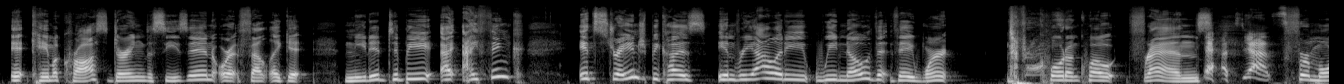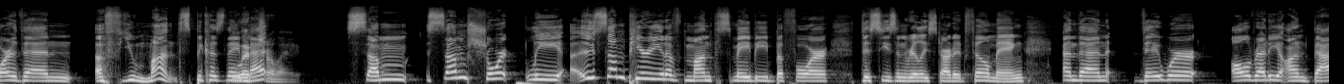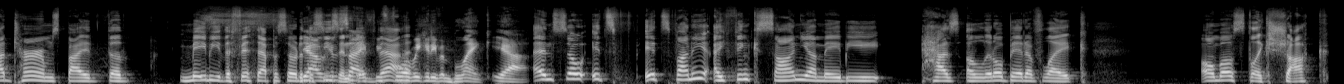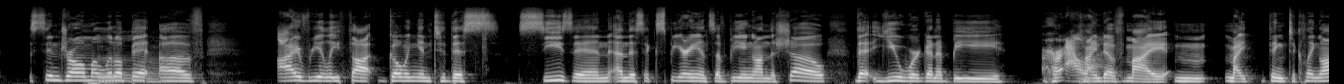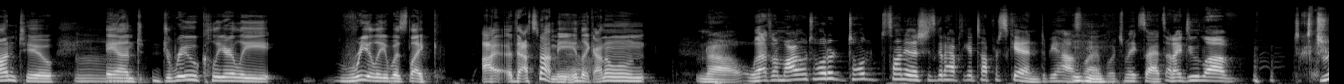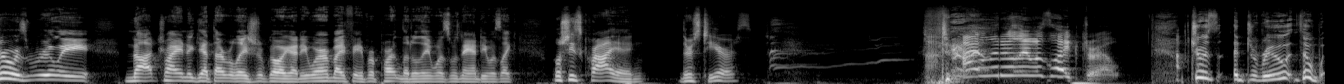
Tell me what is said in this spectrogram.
it came across during the season or it felt like it needed to be. I, I think it's strange because in reality we know that they weren't quote unquote friends yes, yes, for more than a few months because they met some some shortly uh, some period of months maybe before the season really started filming. And then they were already on bad terms by the maybe the fifth episode of Yeah, the season say if before that. we could even blink. Yeah, and so it's it's funny i think Sanya maybe has a little bit of like almost like shock syndrome a little bit mm. of i really thought going into this season and this experience of being on the show that you were going to be her ally. kind of my my thing to cling on to Mm. and drew clearly really was like i that's not me like i don't No, well, that's what Marlo told her told Sanya that she's gonna have to get tougher skin to be a housewife, Mm-hmm. which makes sense. And I do love Drew is really not trying to get that relationship going anywhere. My favorite part literally was when Andy was like, "Well, she's crying. There's tears." I literally was like, Drew. Drew's uh, Drew the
